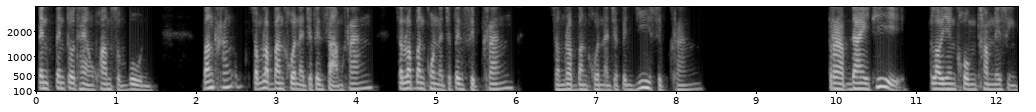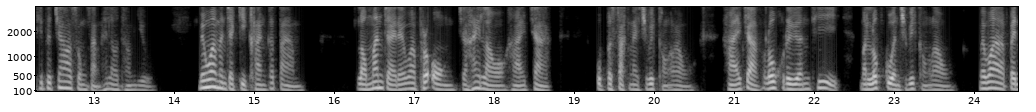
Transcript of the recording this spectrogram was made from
เป็นเป็นตัวแทนของความสมบูรณ์ บางครั้งสำหรับบางคนอาจจะเป็นสามครั้งสำหรับบางคนอาจจะเป็นสิบครั้งสำหรับบางคนอาจจะเป็นยี่สิบครั้ง ตราบใดที่เรายังคงทำในสิ่งที่พระเจ้าทรงสั่งให้เราทำอยู่ ไม่ว่ามันจะกี่ครั้งก็ตาม เรามั่นใจได้ว่าพระองค์จะให้เราหายจากอุปสรรคในชีวิตของเรา หายจากโรคเรื้อนที่มันรบกวนชีวิตของเรา ไม่ว่าเป็น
